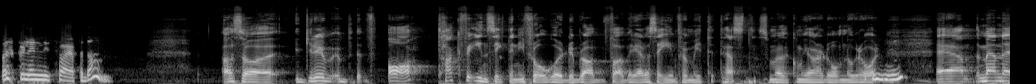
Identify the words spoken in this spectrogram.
vad skulle ni svara på dem? Alltså, grym. A. Tack för insikten i frågor. Det är bra att förbereda sig inför mitt test som jag kommer göra då om några år. Eh, men eh,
